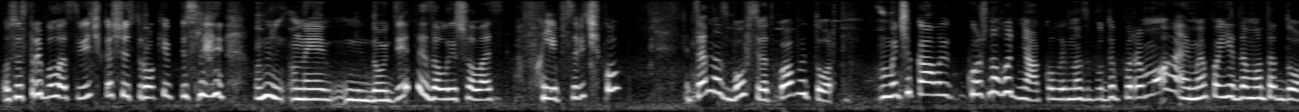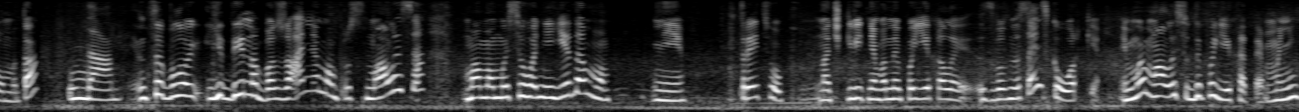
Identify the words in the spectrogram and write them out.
У сестри була свічка 6 років після у неї ну, діти залишилась в хліб свічку. І це в нас був святковий торт. Ми чекали кожного дня, коли в нас буде перемога, і ми поїдемо додому, так? Да. Це було єдине бажання. Ми проснулися. Мама, ми сьогодні їдемо. Ні. 3 наче квітня вони поїхали з Вознесенська орки, і ми мали сюди поїхати. Мені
